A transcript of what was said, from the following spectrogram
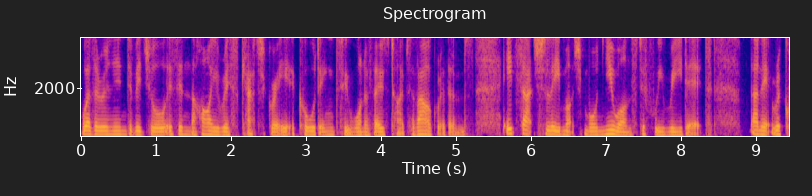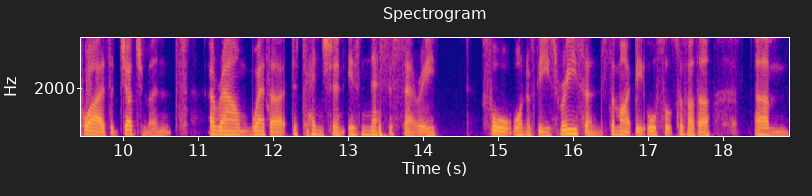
whether an individual is in the high risk category according to one of those types of algorithms. It's actually much more nuanced if we read it, and it requires a judgment around whether detention is necessary for one of these reasons. There might be all sorts of other um,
